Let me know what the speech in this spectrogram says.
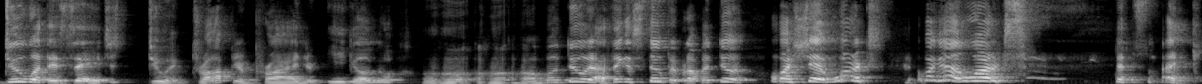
do what they say. Just do it. Drop your pride, your ego. Go, uh-huh, uh-huh, I'm gonna do it. I think it's stupid, but I'm gonna do it. Oh my shit, it works. Oh my god, it works. it's like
